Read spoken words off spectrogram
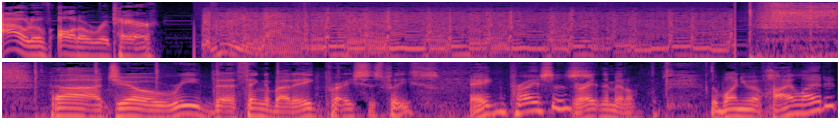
out of auto repair. Uh, Joe, read the thing about egg prices, please. Egg prices? Right in the middle. The one you have highlighted?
